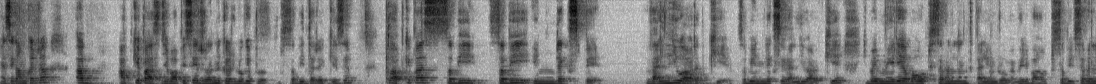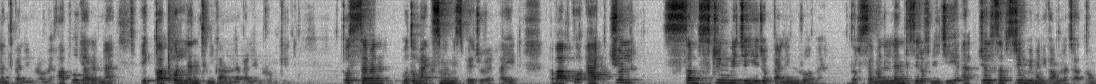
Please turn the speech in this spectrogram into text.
ऐसे काम कर रहा। अब आपके पास, जब आप इसे रन कर लोगे सभी तरीके से तो आपके पास सभी सभी इंडेक्स पे वैल्यू आ रखी है, सभी इंडेक्स से वैल्यू आ रखी है कि भाई मेरे अबाउट सेवन लेंथ पैलिंड्रोम है, मेरे अबाउट सभी सेवन लेंथ पैलिंड्रोम है। आपको क्या करना है? एक तो आपको लेंथ निकालना है पैलिंड्रोम के लिए। तो सेवन वो तो मैक्सिमम इस पे जो है राइट अब आपको एक्चुअल सबस्ट्रिंग भी चाहिए जो पैलिंड्रोम है। मतलब सेवन लेंथ सिर्फ़ नहीं चाहिए एक्चुअल सबस्ट्रिंग भी मैं निकालना चाहता हूँ।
